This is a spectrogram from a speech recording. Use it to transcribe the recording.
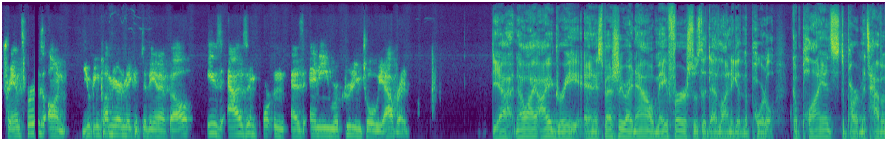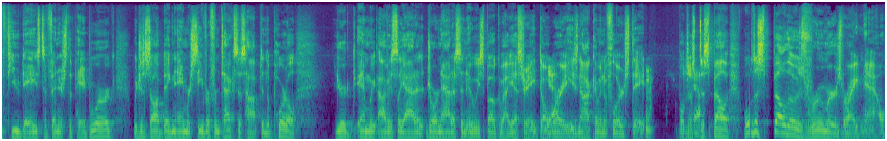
transfers on you can come here and make it to the NFL is as important as any recruiting tool we have right now. Yeah, no, I, I, agree. And especially right now, May 1st was the deadline to get in the portal. Compliance departments have a few days to finish the paperwork. We just saw a big name receiver from Texas hopped in the portal. You're and we obviously added Jordan Addison, who we spoke about yesterday. Don't yeah. worry, he's not coming to Florida State. we'll just yeah. dispel we'll dispel those rumors right now.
